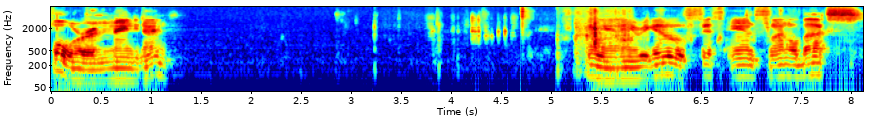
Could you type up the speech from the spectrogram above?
four ninety nine. And here we go, fifth and final box.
